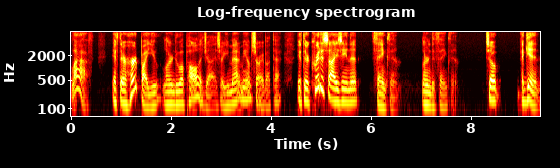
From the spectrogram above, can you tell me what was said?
laugh. If they're hurt by you, learn to apologize. Are you mad at me? I'm sorry about that. If they're criticizing them, thank them. Learn to thank them. So, again,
